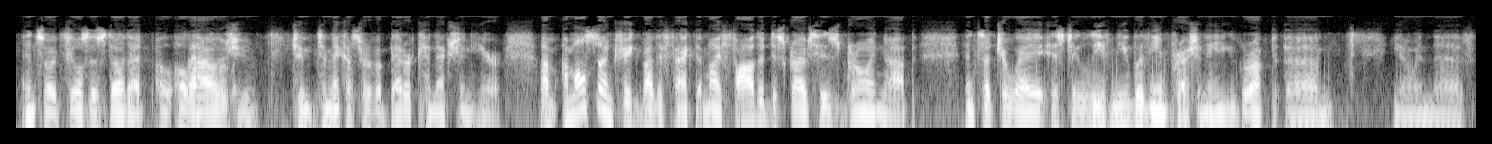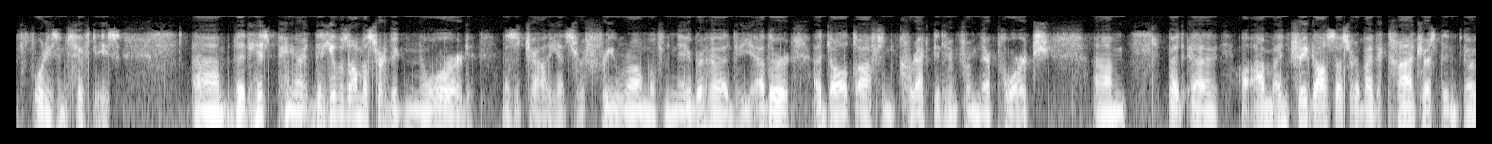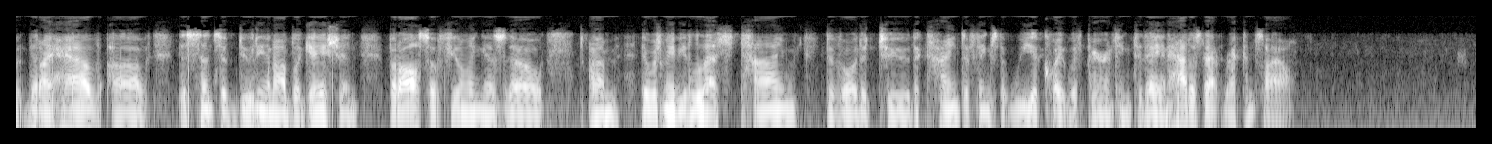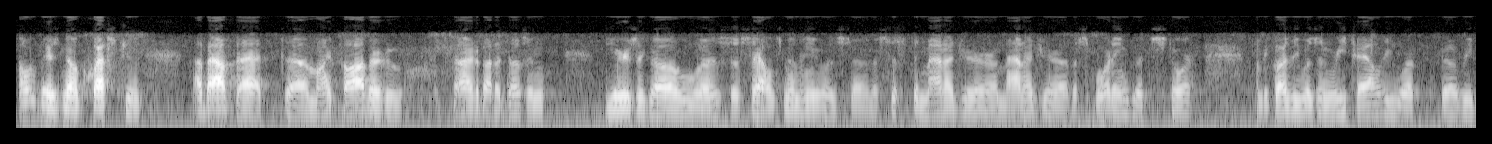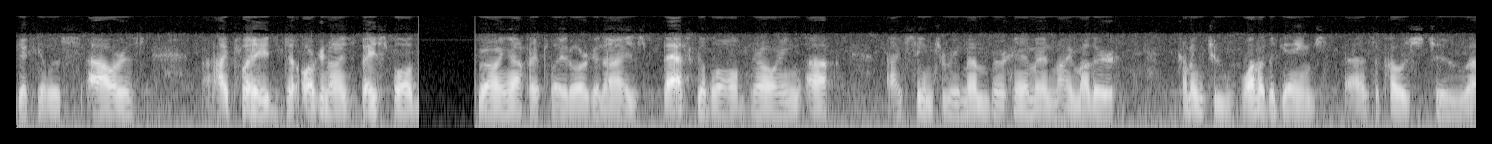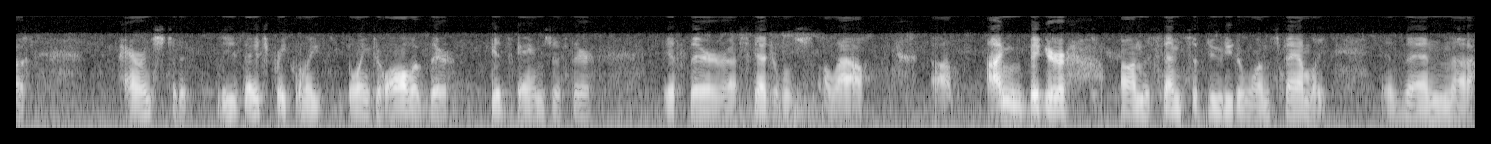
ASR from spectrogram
And so it feels as though that allows you to, to make a sort of a better connection here. Um, I'm also intrigued by the fact that my father describes his growing up in such a way as to leave me with the impression, he grew up, um, you know, in the 40s and 50s, um, that his parent that he was almost sort of ignored as a child. He had sort of free roam of the neighborhood. The other adults often corrected him from their porch. Um, but uh, I'm intrigued also sort of by the contrast that, uh, that I have of this sense of duty and obligation, but also feeling as though um, there was maybe less time devoted to the kinds of things that we equate with parenting today. And how does that reconcile? Oh, there's no question about that. Uh, my father, who died about a dozen years ago, was a salesman. He was an assistant manager, a manager of a sporting goods store. And because he was in retail, he worked uh, ridiculous hours. I played organized baseball growing up. I played organized basketball growing up. I seem to remember him and my mother coming to one of the games as opposed to uh, parents to the these days frequently going to all of their kids' games if their if their uh, schedules allow. Uh, I'm bigger on the sense of duty to one's family than uh,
